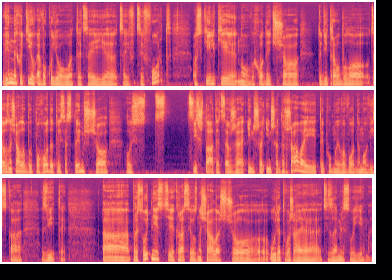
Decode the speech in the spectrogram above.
він не хотів евакуйовувати цей, е, цей, цей форт, оскільки ну, виходить, що тоді треба було. Це означало би погодитися з тим, що ось ці штати це вже інша, інша держава, і типу ми виводимо війська звідти. А присутність якраз і означала, що уряд вважає ці землі своїми.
